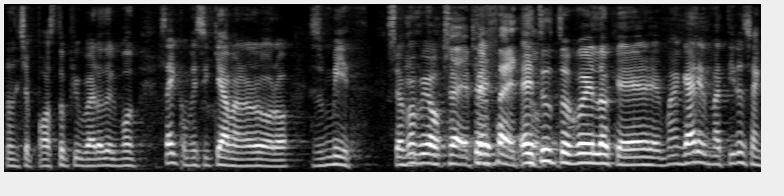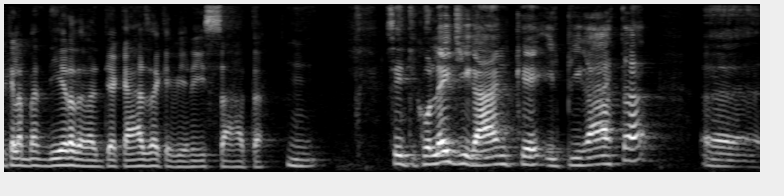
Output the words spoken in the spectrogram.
non c'è posto più bello del mondo. Sai come si chiamano loro? Smith. Cioè, proprio, cioè, è perfetto. è tutto quello che magari al mattino c'è anche la bandiera davanti a casa che viene issata. Senti, con lei gira anche Il Pirata, eh,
